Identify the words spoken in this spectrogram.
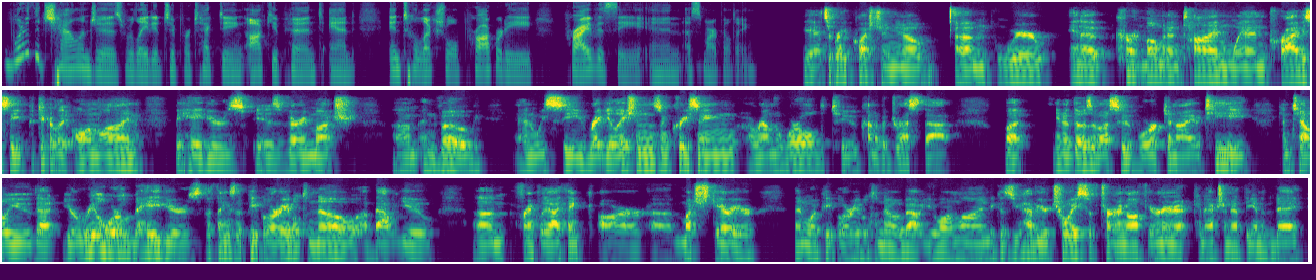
What are the challenges related to protecting occupant and intellectual property privacy in a smart building? Yeah, it's a great question. You know, um, we're in a current moment in time when privacy, particularly online behaviors, is very much um, in vogue. And we see regulations increasing around the world to kind of address that. But, you know, those of us who've worked in IoT can tell you that your real world behaviors, the things that people are able to know about you, um, frankly, I think are uh, much scarier than what people are able to know about you online because you have your choice of turning off your internet connection at the end of the day.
